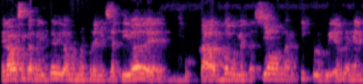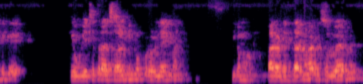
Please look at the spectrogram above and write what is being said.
era básicamente, digamos, nuestra iniciativa de buscar documentación, artículos, videos de gente que, que hubiese atravesado el mismo problema, digamos, para orientarnos a resolverlo.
